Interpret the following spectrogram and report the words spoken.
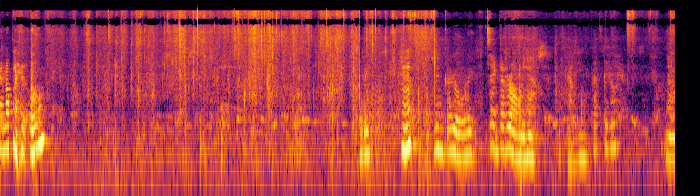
Cá lóc này ốm. Đi. Hả? Ăn cá rô đi cái ăn cá rồi hả? Cạo vô cắt cái đó. À.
